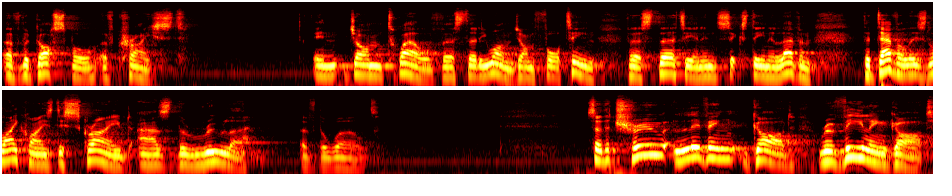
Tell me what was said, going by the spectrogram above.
of the gospel of Christ. In John 12, verse 31, John 14, verse 30, and in 1611, the devil is likewise described as the ruler of the world. So the true living God, revealing God,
